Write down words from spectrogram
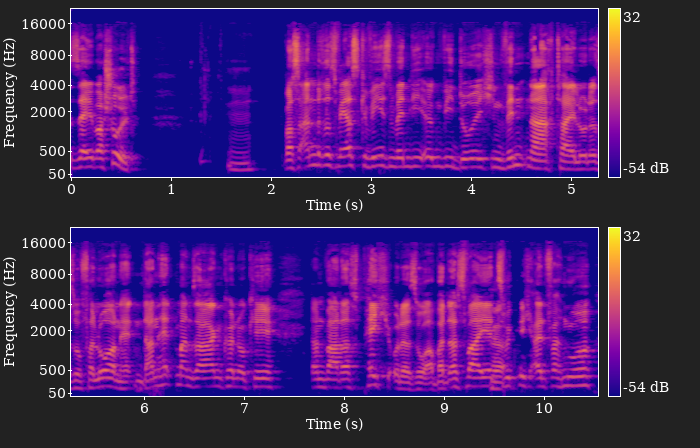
selber schuld. Mhm. Was anderes wäre es gewesen, wenn die irgendwie durch einen Windnachteil oder so verloren hätten. Dann hätte man sagen können, okay, dann war das Pech oder so. Aber das war jetzt ja. wirklich einfach nur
